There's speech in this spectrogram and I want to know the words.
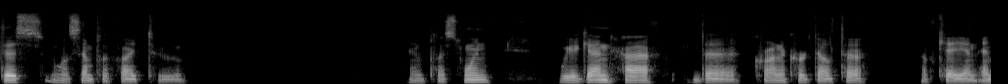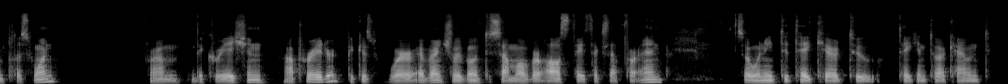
this will simplify to n plus 1. We again have the Kronecker delta of k and n plus 1 from the creation operator because we're eventually going to sum over all states except for n. So we need to take care to take into account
